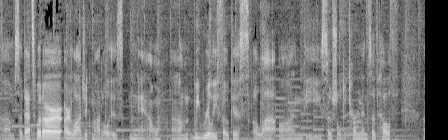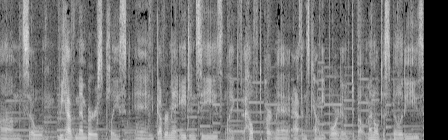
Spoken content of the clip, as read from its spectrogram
Um, so that's what our, our logic model is now. Um, we really focus a lot on the social determinants of health. Um, so we have members placed in government agencies like the Health Department, Athens County Board of Developmental Disabilities.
